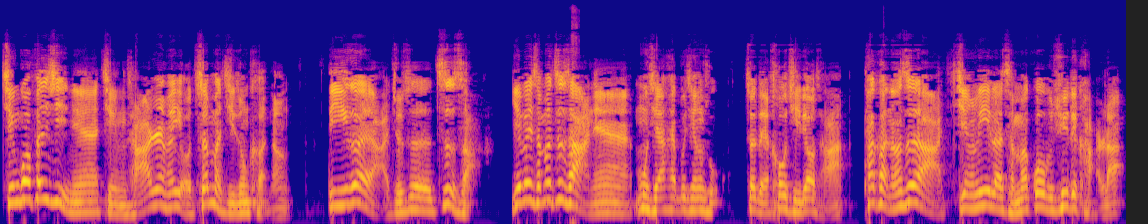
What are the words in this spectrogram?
经过分析呢，警察认为有这么几种可能：第一个呀，就是自杀，因为什么自杀呢？目前还不清楚。这得后期调查，他可能是啊经历了什么过不去的坎儿了，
